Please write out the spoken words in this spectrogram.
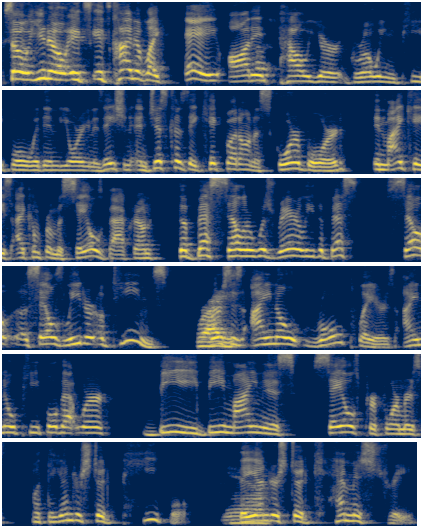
so, you know, it's it's kind of like a audit how you're growing people within the organization, and just because they kick butt on a scoreboard in my case, I come from a sales background. The best seller was rarely the best sell, uh, sales leader of teams. right. versus I know role players. I know people that were B, B minus sales performers, but they understood people. Yeah. They understood chemistry.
